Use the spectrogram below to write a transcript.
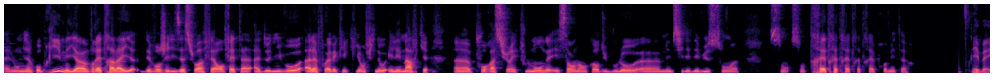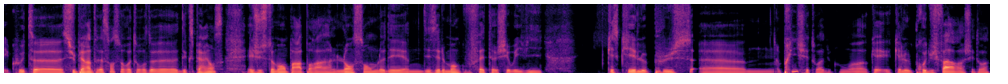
elles l'ont bien compris, mais il y a un vrai travail d'évangélisation à faire en fait à, deux niveaux, à la fois avec les clients finaux et les marques, pour rassurer tout le monde. Et ça, on a encore du boulot, même si les débuts sont, sont, très, très, très, très, très prometteurs. Eh ben écoute, super intéressant ce retour d'expérience. et justement, par rapport à l'ensemble des, des, éléments que vous faites chez Wavy, qu'est-ce qui est le plus pris chez toi, du coup quel, est le produit phare chez toi?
